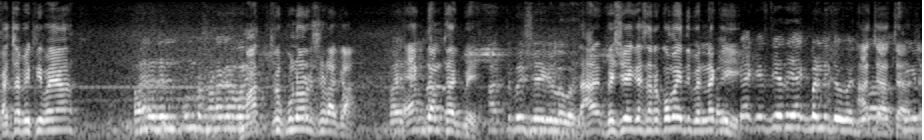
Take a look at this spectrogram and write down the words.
বেচা বিক্রি ভাইয়া? বাইরে দেন পনেরোশো টাকা মাত্র পনেরোশো টাকা। একদম থাকবে। একটু বেশি হয়ে গেল ভাই। আর বেশি হয়ে গেছে আরও কমাই দিবেন নাকি? প্যাকেজ দিয়ে দিই একবার নিতে হবে আচ্ছা আচ্ছা আচ্ছা।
